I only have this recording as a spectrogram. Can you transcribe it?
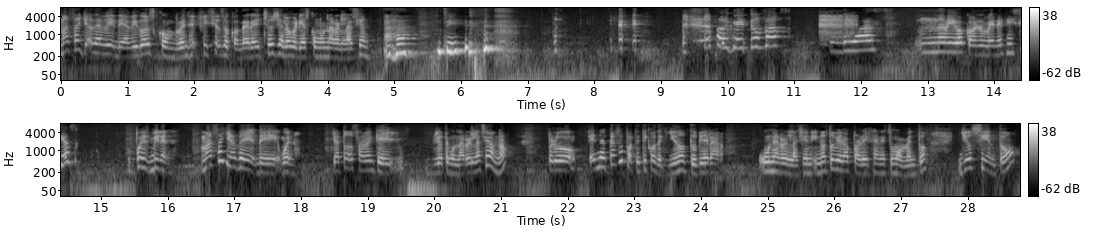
más allá de, amigos con beneficios o con derechos, ya lo verías como una relación. Ajá, sí. ok, ¿tú, Paps, tendrías un amigo con beneficios? Pues miren, más allá de, de, bueno, ya todos saben que yo tengo una relación, ¿no? Pero en el caso hipotético de que yo no tuviera una relación y no tuviera pareja en este momento, yo siento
